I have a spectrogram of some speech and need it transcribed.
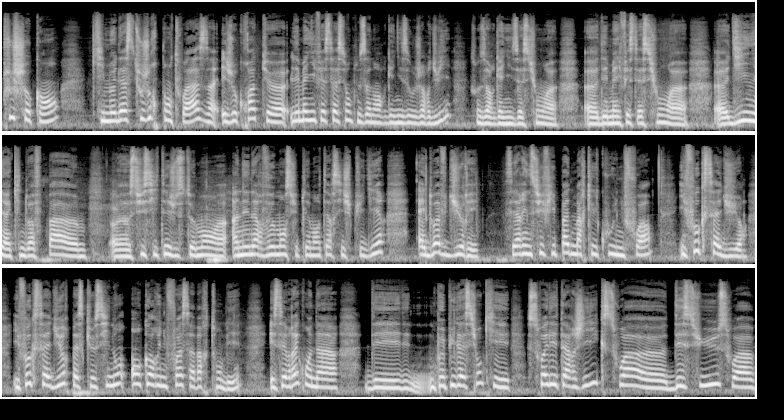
plus choquant, qui me laisse toujours pantoise. Et je crois que les manifestations que nous allons organiser aujourd'hui, sont des organisations, euh, euh, des manifestations euh, dignes, qui ne doivent pas susciter justement un énervement supplémentaire, si je puis dire, elles doivent durer. C'est-à-dire, il ne suffit pas de marquer le coup une fois. Il faut que ça dure. Il faut que ça dure parce que sinon, encore une fois, ça va retomber. Et c'est vrai qu'on a des, une population qui est soit léthargique, soit euh, déçue, soit,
